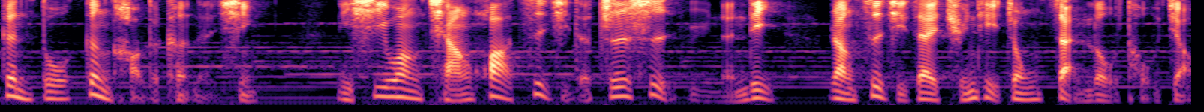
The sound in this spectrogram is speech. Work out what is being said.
更多更好的可能性。你希望强化自己的知识与能力，让自己在群体中崭露头角，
